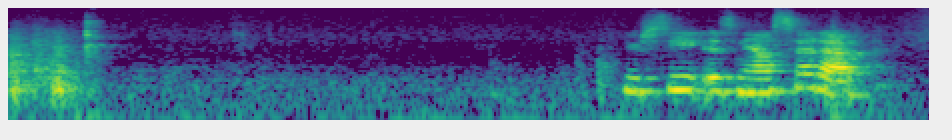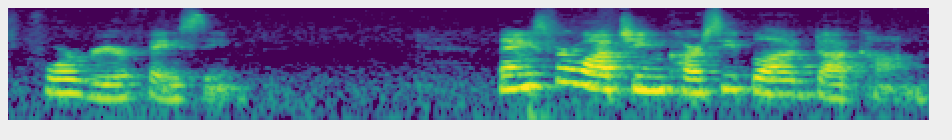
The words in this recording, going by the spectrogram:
Your seat is now set up for rear facing. Thanks for watching carseatblog.com.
